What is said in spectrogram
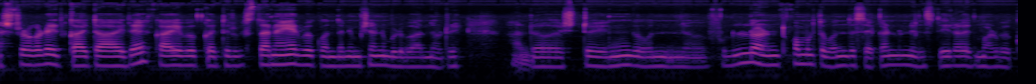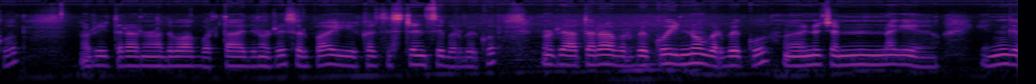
ಅಷ್ಟರೊಳಗಡೆ ಇದು ಕಾಯ್ತಾ ಇದೆ. ಕಾಯಬೇಕು, ತಿರುಗಿಸ್ತಾನೇ ಇರಬೇಕು, ಒಂದು ನಿಮಿಷನೂ ಬಿಡಬಾರ್ದು ನೋಡಿರಿ. ಅದು ಎಷ್ಟು ಹೆಂಗೆ ಒಂದು ಫುಲ್ ಅಂಟ್ಕೊಂಬಿಡ್ತು. ಒಂದು ಸೆಕೆಂಡು ನಿಲ್ಲಿಸ್ತೀರ ಇದು ಮಾಡಬೇಕು. ನೋಡಿರಿ ಈ ಥರ ಬರ್ತಾ ಇದೆ ನೋಡಿರಿ. ಸ್ವಲ್ಪ ಈ ಕನ್ಸಿಸ್ಟೆನ್ಸಿ ಬರಬೇಕು. ನೋಡಿರಿ ಆ ಥರ ಬರಬೇಕು, ಇನ್ನೂ ಬರಬೇಕು. ಇನ್ನೂ ಚೆನ್ನಾಗಿ ಹೆಂಗೆ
